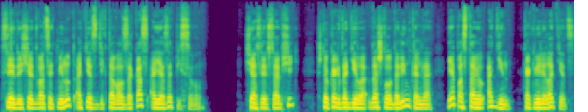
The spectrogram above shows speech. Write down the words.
Следующие 20 минут отец диктовал заказ, а я записывал. Счастлив сообщить, что когда дело дошло до Линкольна, я поставил один, как велел отец,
